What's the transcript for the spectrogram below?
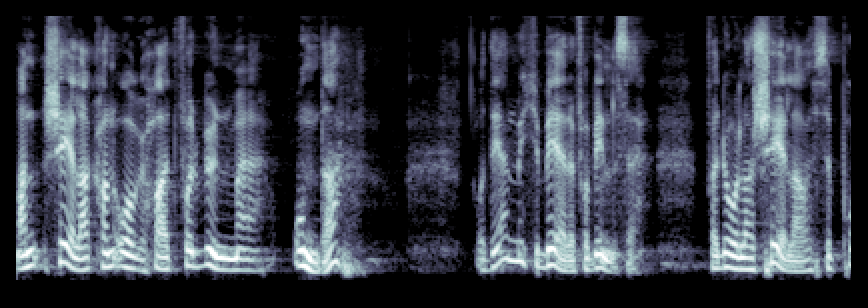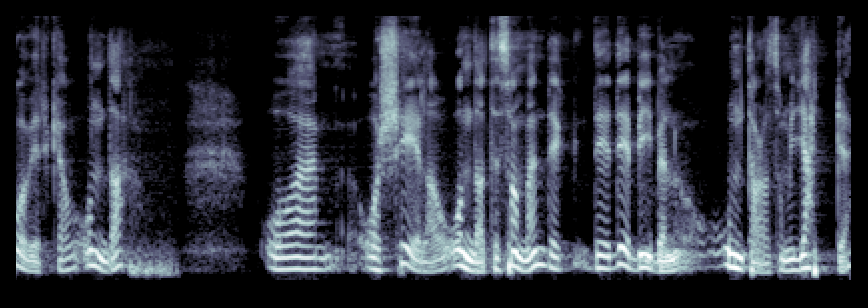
Men sjela kan òg ha et forbund med ånda. Og det er en mye bedre forbindelse, for da lar sjela seg påvirke av ånda. Og, og sjela og ånda til sammen, det, det er det Bibelen omtaler som hjerte.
